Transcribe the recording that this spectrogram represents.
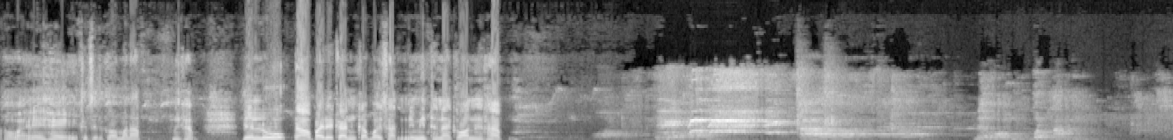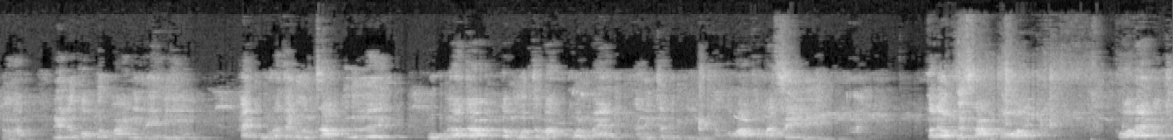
เอาไว้ให้เกษตรกรมารับนะครับ เรียนรู้ก้าวไปด้วยกันกับบริษัทนิมิตธนากรนะครับในเรื่องของเรื่องของกฎหมายนะครับ ในเรื่องของกฎหมายนี่ไม่มีใครปลูกแล้วจะโดนจับเอ่ยปลูกแล้วจะตำรวจจะมากวนไหมอันนี้จะไม่มีนะครับเพราะว่าคำว่าเสรีเขาเรียกว่าพืชสามกอเนี่ยกอแรกกัญช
